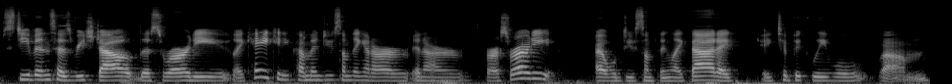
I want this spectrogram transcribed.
Stevens has reached out, the sorority, like, hey, can you come and do something at our in our for our sorority? I will do something like that. I, I typically will um,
